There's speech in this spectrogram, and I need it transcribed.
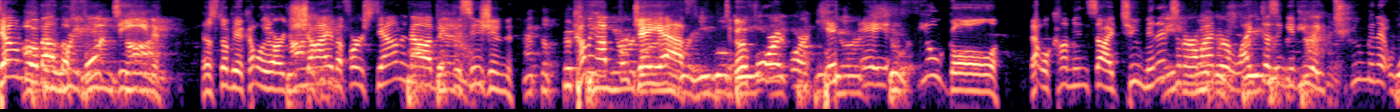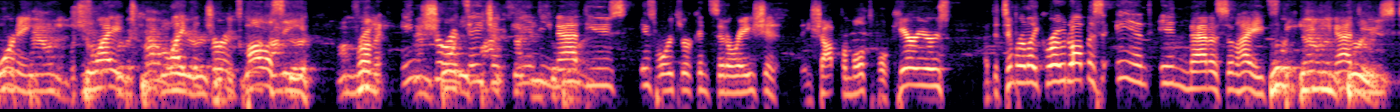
down to about the 14. He'll still be a couple yards shy of the first down, and now a big decision coming up for JF to go for it or kick a field goal. That will come inside two minutes. And a reminder life doesn't give you a two minute warning, which is why a term life insurance policy from insurance agent Andy Matthews is worth your consideration. They shop for multiple carriers at the Timberlake Road office and in Madison Heights, the Andy Matthews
